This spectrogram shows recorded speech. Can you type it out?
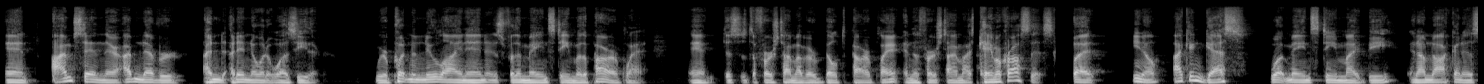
And I'm standing there, I've never, I, I didn't know what it was either. We were putting a new line in, and it's for the main steam of the power plant. And this is the first time I've ever built a power plant and the first time I came across this. But, you know, I can guess what main steam might be, and I'm not going to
